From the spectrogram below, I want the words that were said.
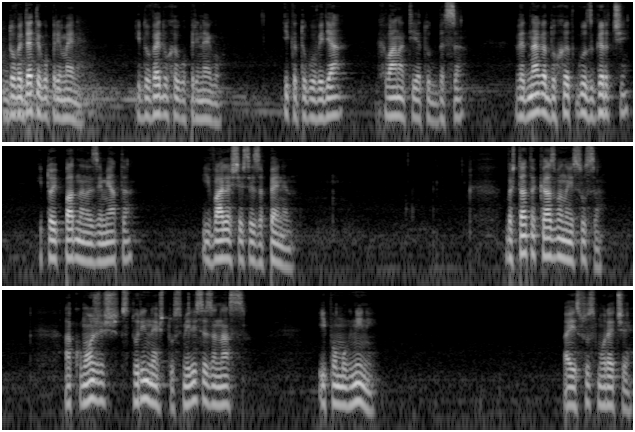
Доведете го при мене. И доведоха го при него. И като го видя, хванатият от беса, веднага духът го сгърчи и той падна на земята и валяше се запенен. Бащата казва на Исуса Ако можеш, стори нещо, смили се за нас и помогни ни. А Исус му рече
